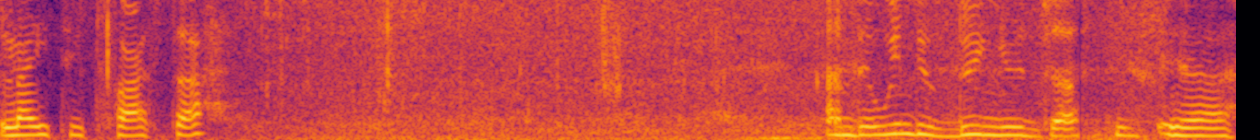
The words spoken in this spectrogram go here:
light it faster. And the wind is doing you justice. Yeah.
